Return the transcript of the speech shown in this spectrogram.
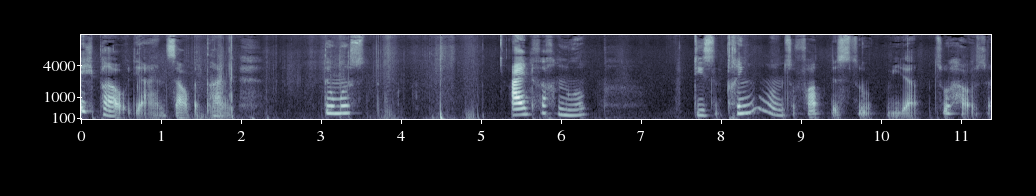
ich brauche dir einen Zaubertrank. Du musst einfach nur diesen trinken und sofort bist du wieder zu Hause.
